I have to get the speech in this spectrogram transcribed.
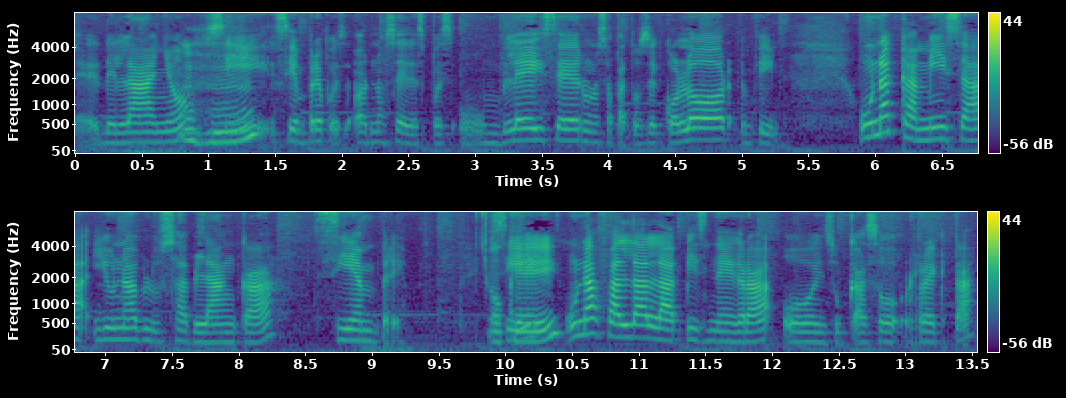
eh, del año, ¿sí? Siempre, pues, no sé, después un blazer, unos zapatos de color, en fin. Una camisa y una blusa blanca, siempre. ¿sí? Una falda lápiz negra o en su caso recta,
